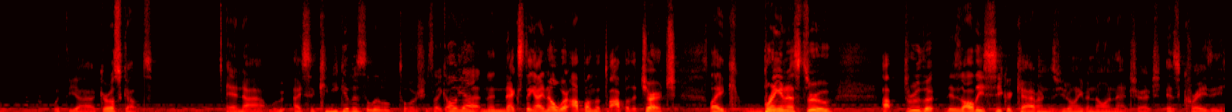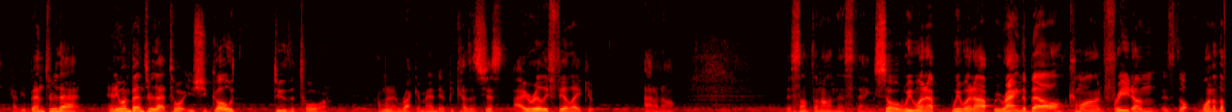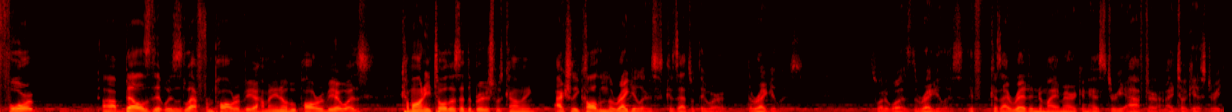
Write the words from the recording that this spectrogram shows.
with the uh, Girl Scouts. And uh, I said, Can you give us a little tour? She's like, Oh, yeah. And then next thing I know, we're up on the top of the church, like bringing us through, up through the, there's all these secret caverns you don't even know in that church. It's crazy. Have you been through that? Anyone been through that tour? You should go do the tour. I'm going to recommend it because it's just, I really feel like, I don't know. There's something on this thing. So we went up, we went up, we rang the bell. Come on, freedom is the, one of the four uh, bells that was left from Paul Revere. How many know who Paul Revere was? Come on, he told us that the British was coming. Actually, he called them the regulars because that's what they were, the regulars. That's what it was, the regulars. Because I read into my American history after I took history.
